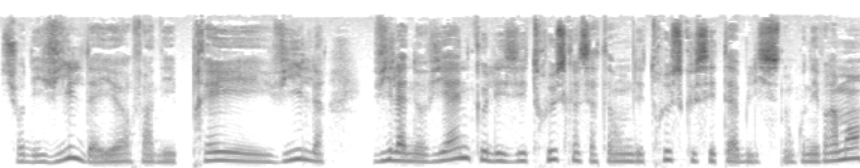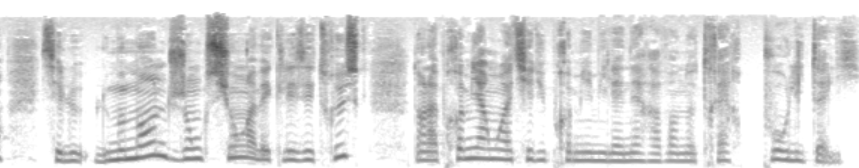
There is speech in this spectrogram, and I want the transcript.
sur des villes d'ailleurs, enfin des pré-villes villanoviennes que les Étrusques, un certain nombre d'Étrusques s'établissent. Donc on est vraiment, c'est le, moment de jonction avec les Étrusques dans la première moitié du premier millénaire avant notre ère pour l'Italie.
